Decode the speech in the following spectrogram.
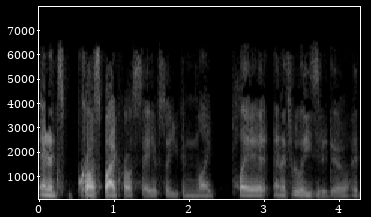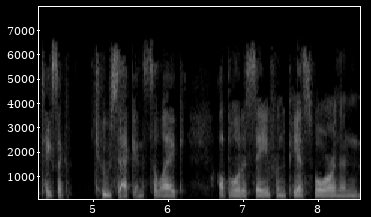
and it's cross buy cross save so you can like play it and it's really easy to do it takes like two seconds to like upload a save from the ps4 and then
